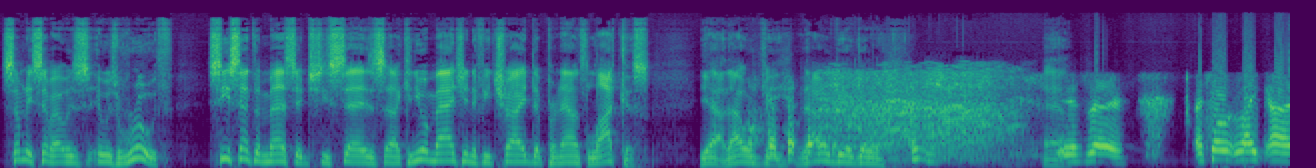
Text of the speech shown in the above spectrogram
Somebody said it was it was Ruth. She sent a message. She says, uh, "Can you imagine if he tried to pronounce latkes?" Yeah, that would be that would be a good one. Yeah. Yes, sir. So, like, uh,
